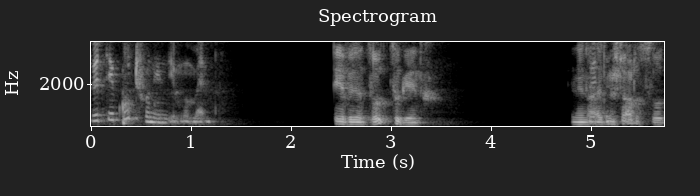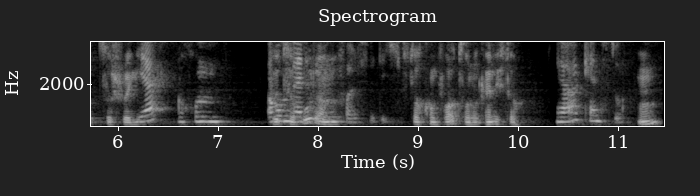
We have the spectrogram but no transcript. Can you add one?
wird dir gut tun in dem Moment? Eher wieder zurückzugehen. In den alten Status zurückzuschwingen. Ja, warum, warum wäre das sinnvoll für dich? Ist doch Komfortzone, kenne ich doch. Ja, kennst du. Hm?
